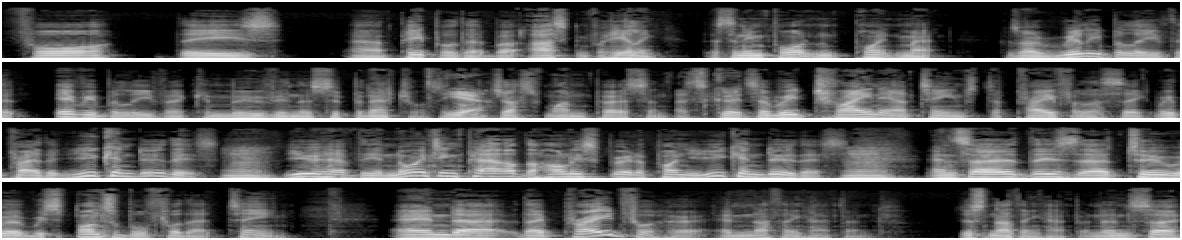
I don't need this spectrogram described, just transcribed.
for these uh, people that were asking for healing. That's an important point, Matt, because I really believe that every believer can move in the supernatural. It's Yeah. not just one person. That's good. So we train our teams to pray for the sick. We pray that you can do this. Mm. You have the anointing power of the Holy Spirit upon you. You can do this. And so these uh, two were responsible for that team. And uh, they prayed for her, and nothing happened. Just nothing happened. And so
